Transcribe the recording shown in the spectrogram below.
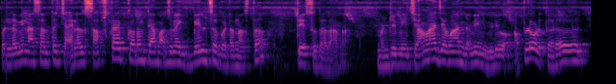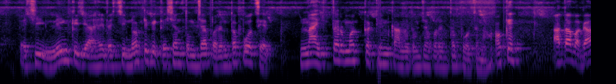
पण नवीन असाल तर चॅनल सबस्क्राईब करून त्या बाजूला एक बेलचं बटन असतं ते सुद्धा दाबा. म्हणजे मी जेव्हा जेव्हा नवीन व्हिडिओ अपलोड करल त्याची लिंक जी आहे त्याची नोटिफिकेशन तुमच्यापर्यंत पोचेल नाही तर मग कठीण काम आहे तुमच्यापर्यंत पोहोचणं. ओके आता बघा.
